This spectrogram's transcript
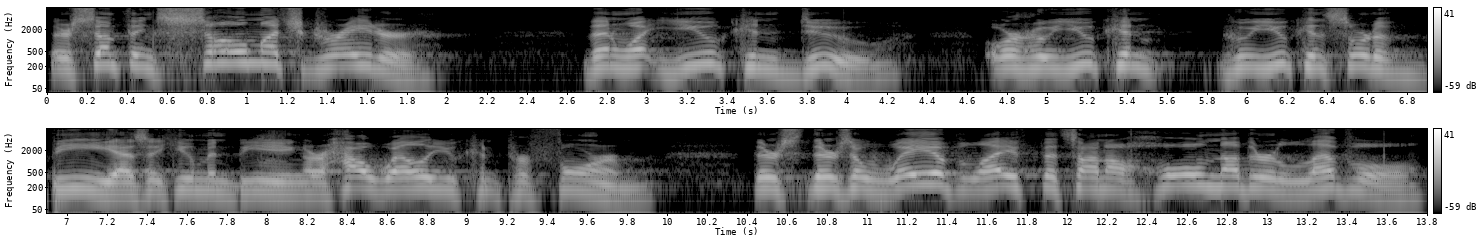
There's something so much greater than what you can do or who you can who you can sort of be as a human being or how well you can perform. There's, there's a way of life that's on a whole nother level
